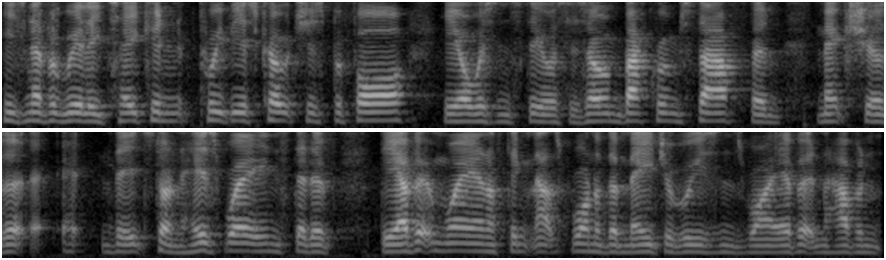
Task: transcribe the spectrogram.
He's never really taken previous coaches before. He always instills his own backroom staff and makes sure that it's done his way instead of the Everton way. And I think that's one of the major reasons why Everton haven't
